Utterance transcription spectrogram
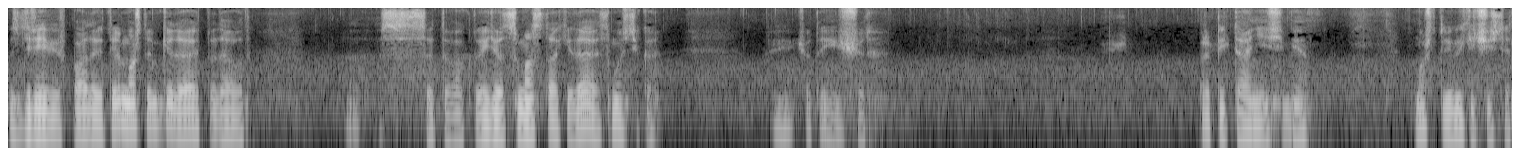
с деревьев падает. Или, может, им кидают туда вот с этого, кто идет с моста, кидает с мостика. И что-то ищут. Пропитание себе. Может, клевыки чистят.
